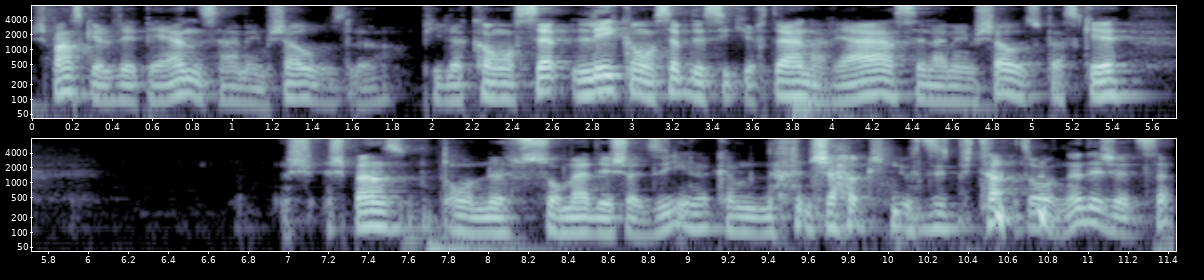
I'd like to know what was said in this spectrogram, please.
Je pense que le VPN, c'est la même chose, là. Puis le concept, les concepts de sécurité en arrière, c'est la même chose, parce que je, pense, on l'a sûrement déjà dit, là, comme Jacques nous dit depuis tantôt, on a déjà dit ça.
